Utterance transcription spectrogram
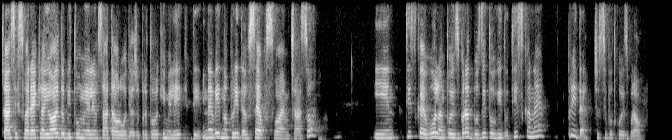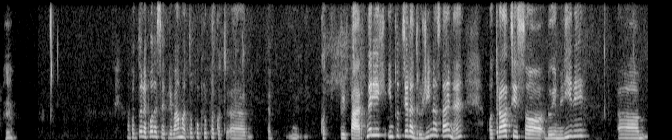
Včasih smo rekli, joj, da bi to imeli vsa ta urodja, že pred tolikimi leti. Ne vedno pride vse v svojem času. In tiska je volen to izbrati, bo zdaj to videl. Tiska ne pride, če si bo tako izbral. Ja. Ampak to je lepo, da se je pri vama to poklopilo kot, uh, kot pri partnerjih in tudi cela družina zdaj. Ne? Otroci so dojemljivi, Um,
